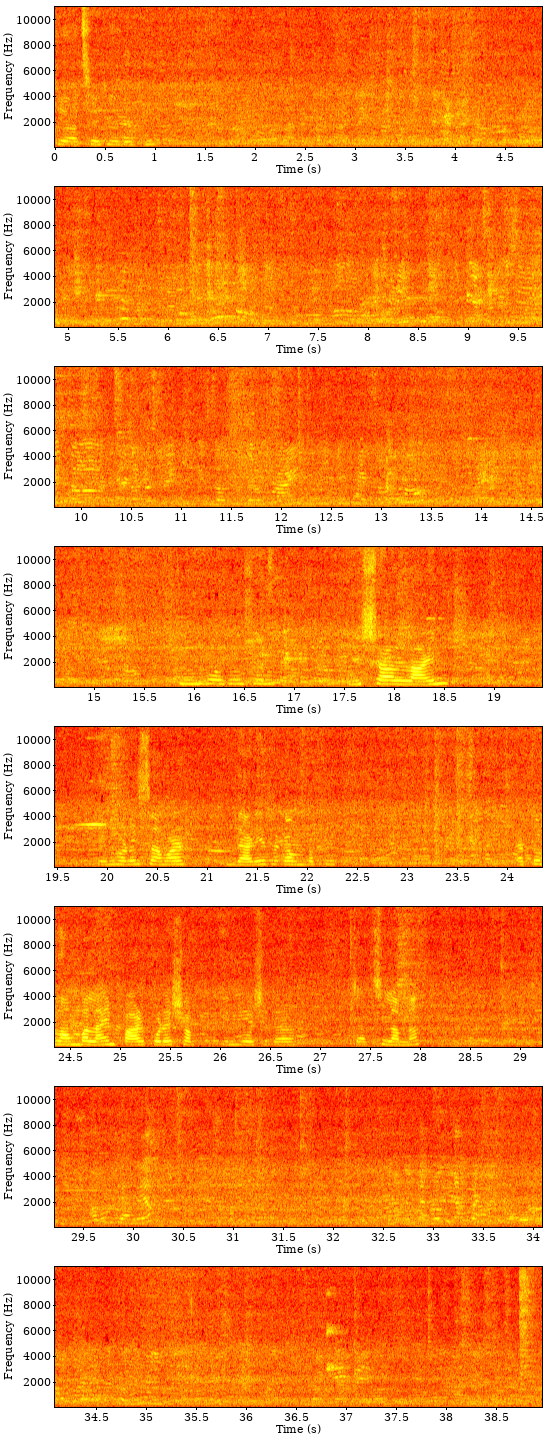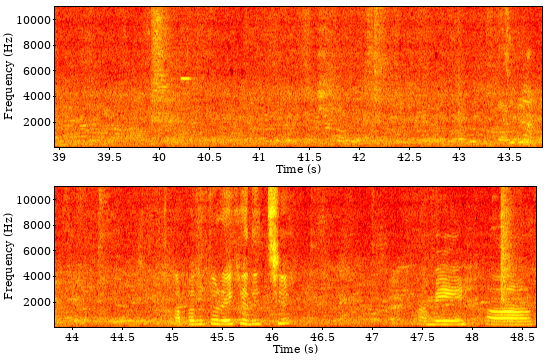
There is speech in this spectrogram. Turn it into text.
কি আছে এখানে দেখি। বিশাল লাইন। হর্টনস আমার দাঁড়িয়ে থাকা পক্ষে এত লম্বা লাইন পার করে সব কিনবো সেটা চাচ্ছিলাম না। আপাতত রেখে দিচ্ছি। আমি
